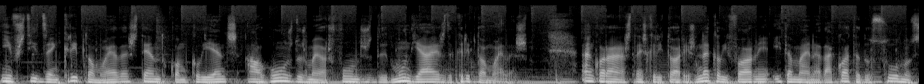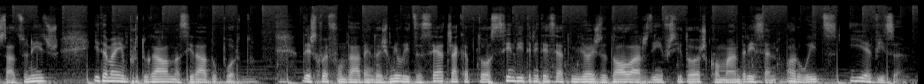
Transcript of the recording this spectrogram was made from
investidos em criptomoedas, tendo como clientes alguns dos maiores fundos de mundiais de criptomoedas. A Anchorage tem escritórios na Califórnia e também na Dakota do Sul, nos Estados Unidos, e também em Portugal, na cidade do Porto. Desde que foi fundada em 2017, já captou 137 milhões de dólares de investidores como a Andreessen Horowitz e a Visa.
